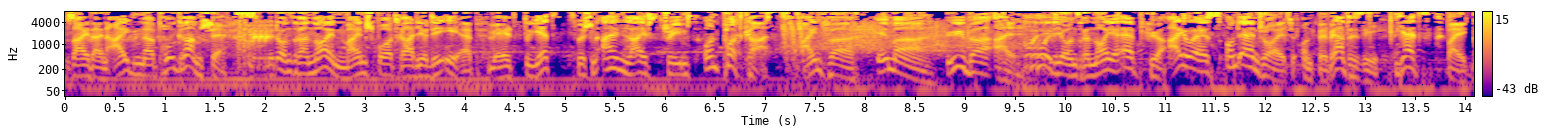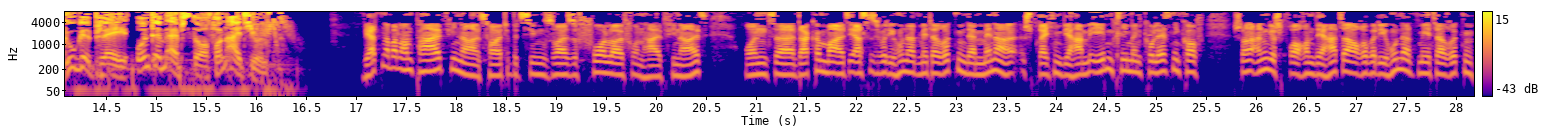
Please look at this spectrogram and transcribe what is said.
Sei dein eigener Programmchef. Mit unserer neuen meinsportradio.de App wählst du jetzt zwischen allen Livestreams und Podcasts. Einfach, immer, überall. Hol dir unsere neue App für iOS und Android und bewerte sie jetzt bei Google Play und im App Store von iTunes. Wir hatten aber noch ein paar Halbfinals heute, beziehungsweise Vorläufe und Halbfinals. Und äh, da können wir als erstes über die 100 Meter Rücken der Männer sprechen. Wir haben eben Klimen Kolesnikov schon angesprochen. Der hatte auch über die 100 Meter Rücken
